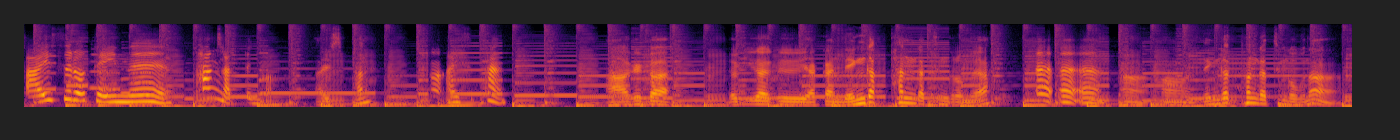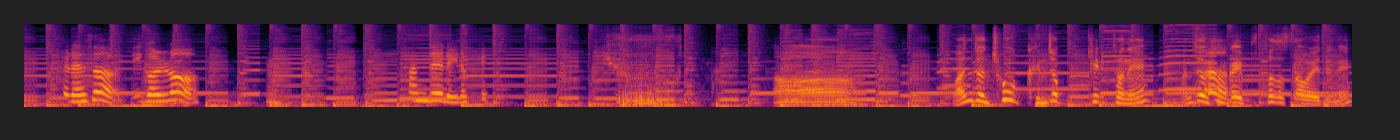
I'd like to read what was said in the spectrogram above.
아이스로 돼 있는 판 같은 거. 아이스판? 어, 아이스판. 아 그러니까 여기가 그 약간 냉각판 같은 그런 거야? 응, 응, 응. 어, 어 냉각판 같은 거구나. 그래서 이걸로 응. 판대를 이렇게. 아 완전 초근접 캐릭터네. 완전 응. 가까이 붙어서 싸워야 되네.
